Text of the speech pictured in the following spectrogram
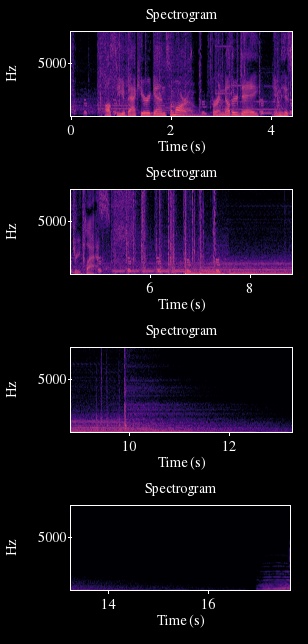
I'll see you back here again tomorrow for another day in history class.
